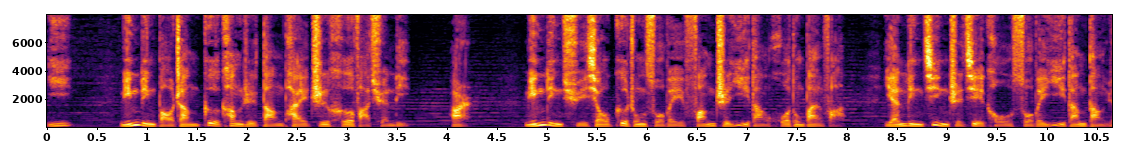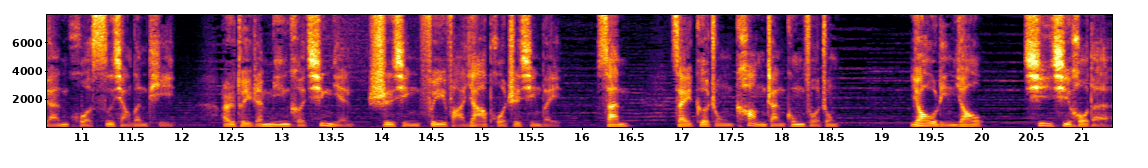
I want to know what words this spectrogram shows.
一、明令保障各抗日党派之合法权利；二、明令取消各种所谓防治异党活动办法，严令禁止借口所谓异党党员或思想问题而对人民和青年施行非法压迫之行为；三、在各种抗战工作中，幺零幺七七后的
